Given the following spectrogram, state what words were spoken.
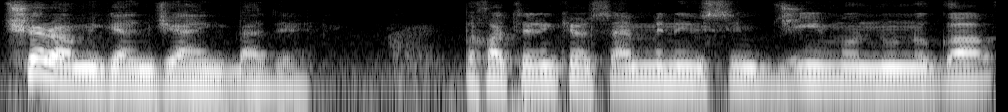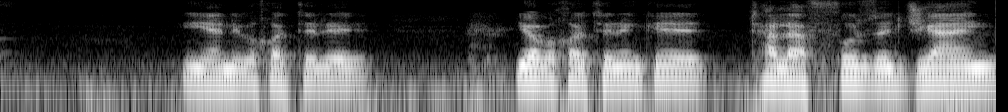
چرا میگن جنگ بده؟ به خاطر اینکه مثلا می نویسیم جیم و نون و گاف یعنی به خاطر یا به خاطر اینکه تلفظ جنگ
